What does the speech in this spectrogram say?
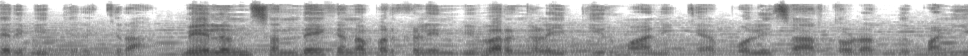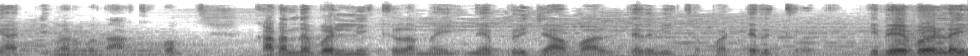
தெரிவித்திருக்கிறார். மேலும் சந்தேக நபர்களின் விவரங்களை தீர்மானிக்க போலீசார் தொடர்ந்து பணியாற்றி வருவதாகவும் கடந்த வெள்ளிக்கிழமை நெப்ரிஜாவால் தெரிவிக்கப்பட்டிருக்கிறது. இதேவேளை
